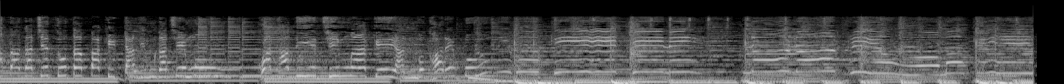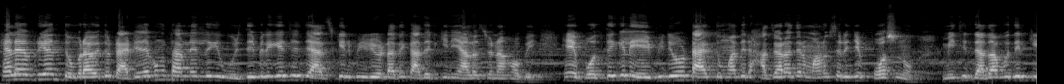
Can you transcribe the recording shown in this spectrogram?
আতা গাছে তোতা পাখি ডালিম গাছে মো। কথা দিয়েছি মাকে আনব ঘরে বউ হ্যালো এভরিওয়ান, তোমরা হয়তো টাইটেল এবং থাম্বনেল দেখে বুঝতে পেরে গেছো যে আজকের ভিডিওটাতে কাদেরকে নিয়ে আলোচনা হবে। হ্যাঁ বলতে গেলে এই ভিডিওটায় তোমাদের হাজার হাজার মানুষের যে প্রশ্ন, মিথির দাদা বৌদির কি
